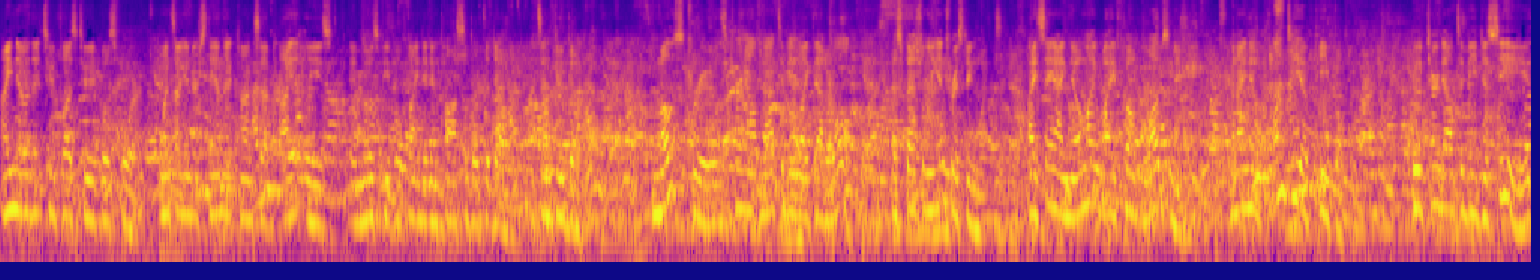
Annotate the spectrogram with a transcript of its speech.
I know that 2 plus 2 equals 4. Once I understand that concept, I at least, and most people, find it impossible to doubt. it. It's indubitable. Most truths turn out not to be like that at all, especially interesting ones. I say I know my wife Hope loves me, but I know plenty of people who have turned out to be deceived,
